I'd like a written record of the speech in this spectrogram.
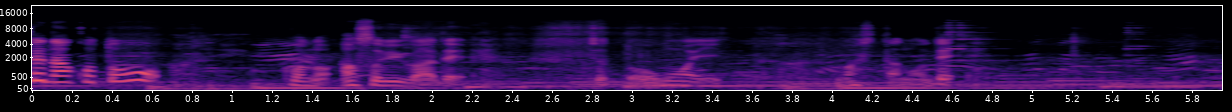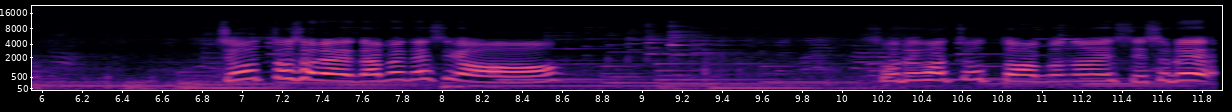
てなことをこの遊び場でちょっと思いましたので。ちょっとそれダメですよ。それはちょっと危ないしそれ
